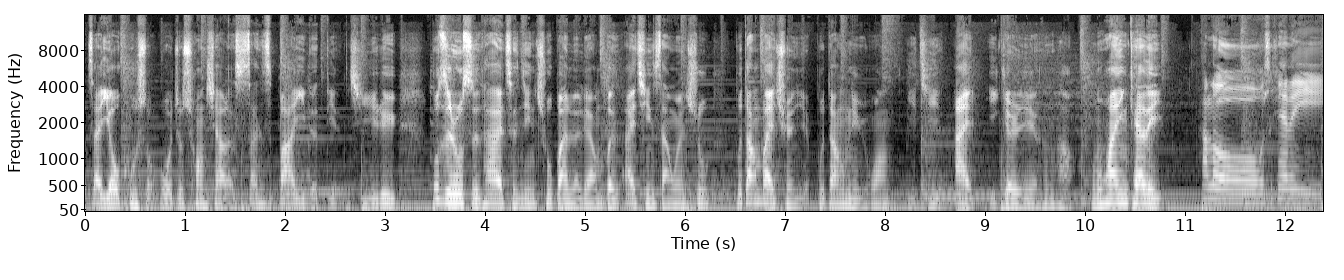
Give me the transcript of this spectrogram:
在优酷首播就创下了三十八亿的点击率。不止如此，他还曾经出版了两本爱情散文书，《不当败犬也不当女王》，以及《爱一个人也很好》。我们欢迎 Kelly。Hello，我是 Kelly。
